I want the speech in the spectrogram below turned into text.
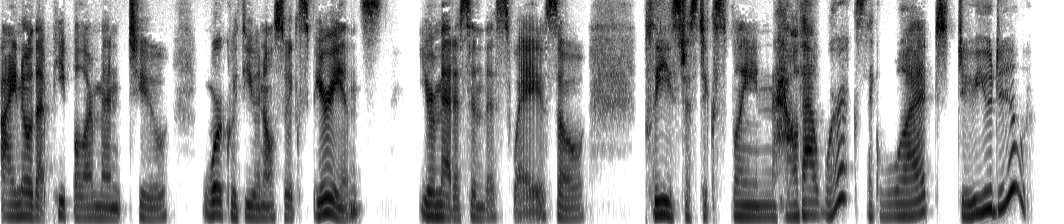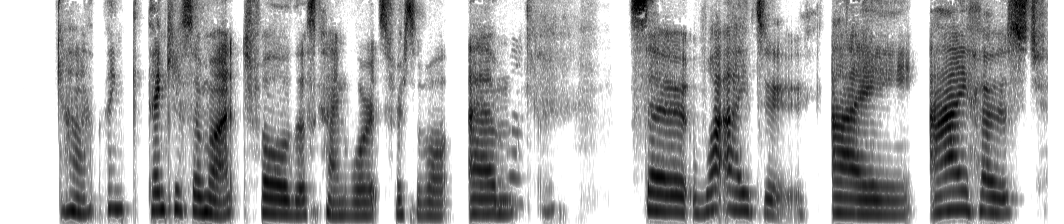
I know that people are meant to work with you and also experience your medicine this way. So please just explain how that works. Like, what do you do? Oh, thank thank you so much for those kind words. First of all, um, so what I do, I I host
